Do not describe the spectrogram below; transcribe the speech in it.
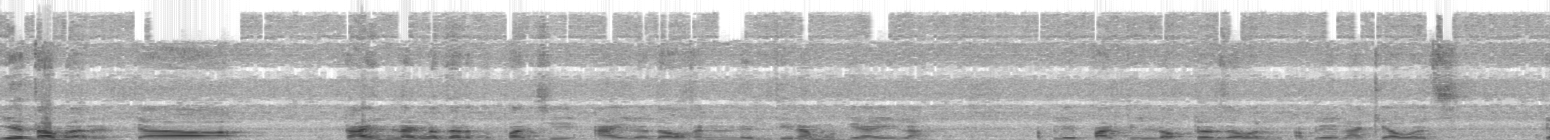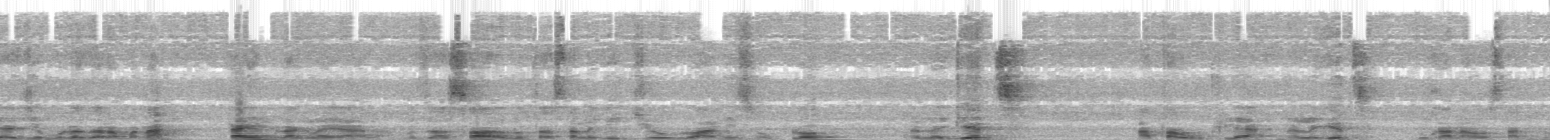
येता बरं. त्या टाईम लागला जरा दुपारची. आईला दवाखान्यात नेलती ना मोठी आईला. आपले पाटील डॉक्टर जवळ आपले नाक्यावरच. त्या मुलं जरा मला टाईम लागला यायला. मग जसा आलो तसा लगेच जेवलो आणि झोपलो. लगेच आता उठल्या न लगेच दुकानावर चाललो.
